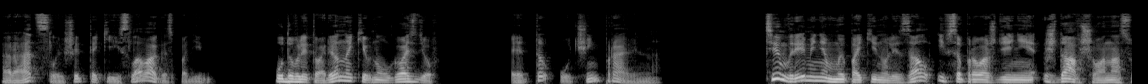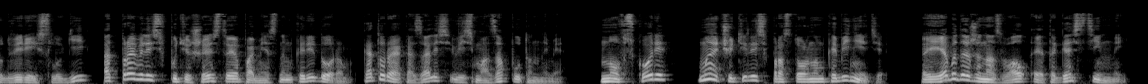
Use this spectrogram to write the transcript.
Рад слышать такие слова, господин. Удовлетворенно кивнул Гвоздев. Это очень правильно. Тем временем мы покинули зал и в сопровождении ждавшего нас у дверей слуги отправились в путешествие по местным коридорам, которые оказались весьма запутанными. Но вскоре мы очутились в просторном кабинете. Я бы даже назвал это гостиной.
